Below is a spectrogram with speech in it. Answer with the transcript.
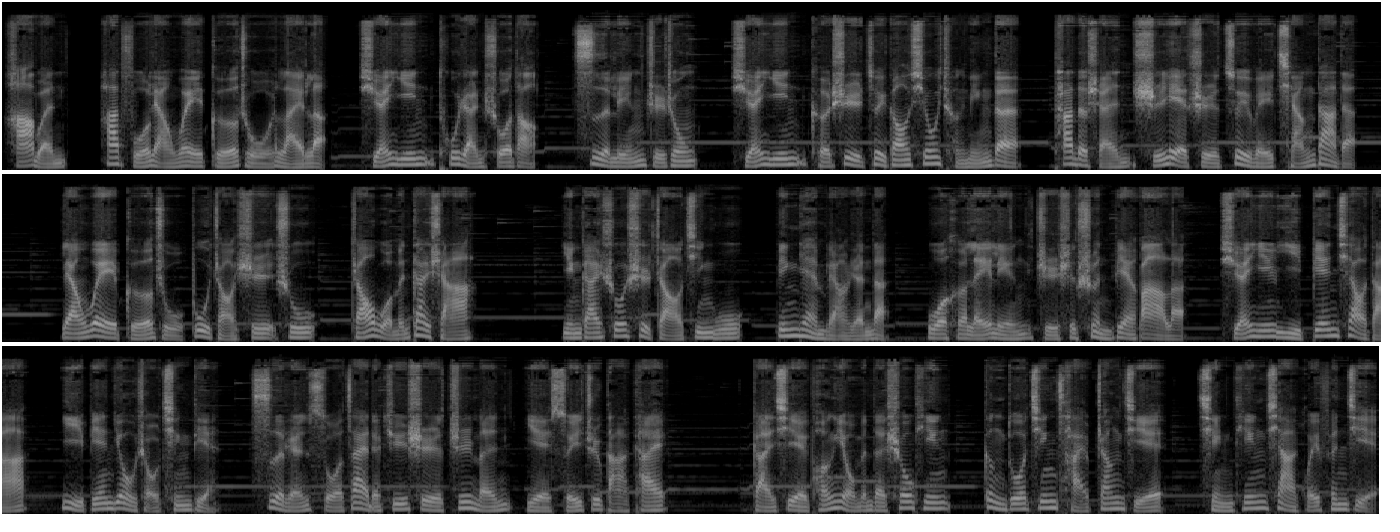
哈文、哈佛两位阁主来了。”玄阴突然说道：“四灵之中，玄阴可是最高修成灵的，他的神识也是最为强大的。两位阁主不找师叔，找我们干啥？应该说是找金乌、冰焰两人的。”我和雷灵只是顺便罢了。玄音一边笑答，一边右手轻点，四人所在的居室之门也随之打开。感谢朋友们的收听，更多精彩章节，请听下回分解。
